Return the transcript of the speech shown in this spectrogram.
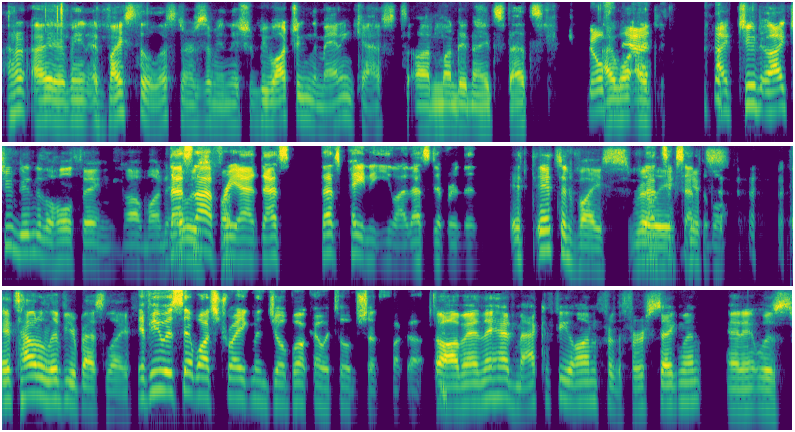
I don't. I, I mean, advice to the listeners. I mean, they should be watching the Manning Cast on Monday nights. That's No, I want. want. I, I tuned. I tuned into the whole thing um, on Monday. That's not a free fun. ad. That's that's Peyton and Eli. That's different than it it's advice, really. That's acceptable. It's, how to live your best life. If he was said watch Troy Aikman, Joe Buck, I would tell him shut the fuck up. Oh man, they had McAfee on for the first segment, and it was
